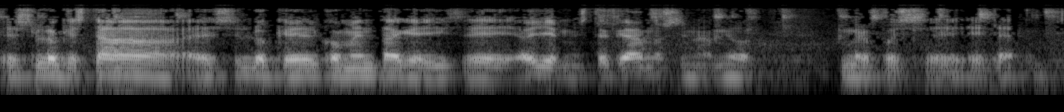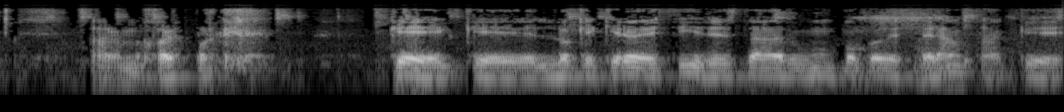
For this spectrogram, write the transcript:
Es lo que está, es lo que él comenta que dice, oye, me estoy quedando sin amigos. Hombre, pues eh, a lo mejor es porque que, que lo que quiero decir es dar un poco de esperanza, que,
